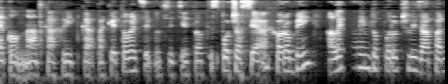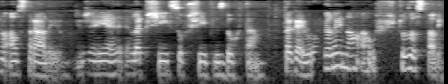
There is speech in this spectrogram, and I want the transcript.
ako nádcha, chrípka, takéto veci, proste tieto z počasia choroby. A lekári im doporučili západnú Austráliu, že je lepší, suchší vzduch tam. Tak aj urobili, no a už tu zostali.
